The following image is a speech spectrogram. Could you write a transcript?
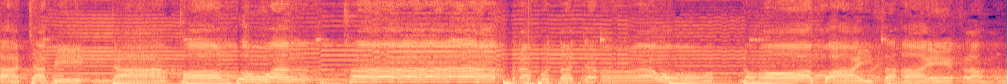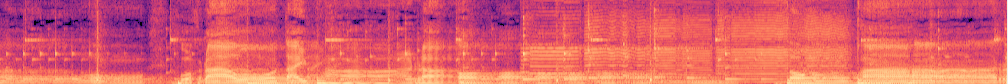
าชบิดาของพวงข้าพระพุทธเจ้าน้อมไหวสายกลาวพวกเราได้ผ่าระออทรงภาร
